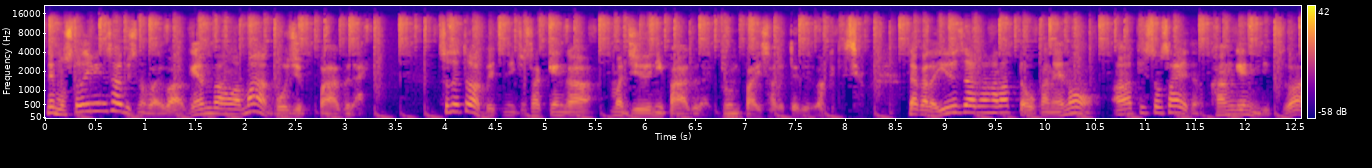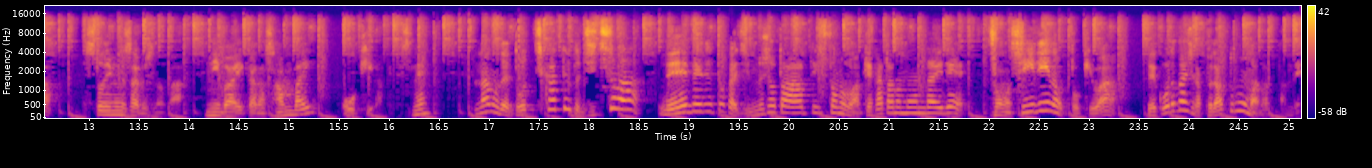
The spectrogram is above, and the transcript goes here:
でもストリーミングサービスの場合は、現場はまあ50%ぐらい。それとは別に著作権がまあ12%ぐらい分配されてるわけですよ。だからユーザーが払ったお金のアーティストサイドの還元率はストリーミングサービスの方が2倍から3倍大きいわけですね。なのでどっちかっていうと実はレーベルとか事務所とアーティストの分け方の問題でその CD の時はレコード会社がプラットフォーマーだったんで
